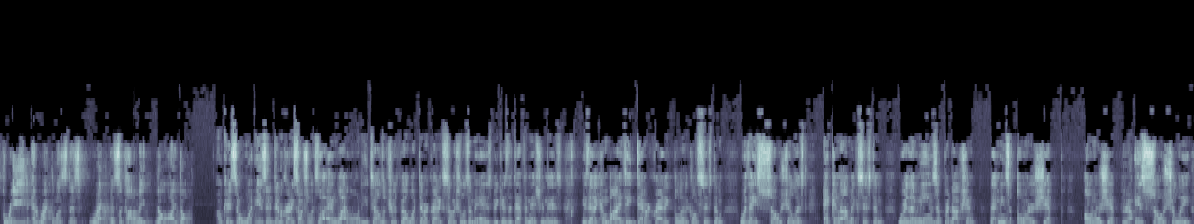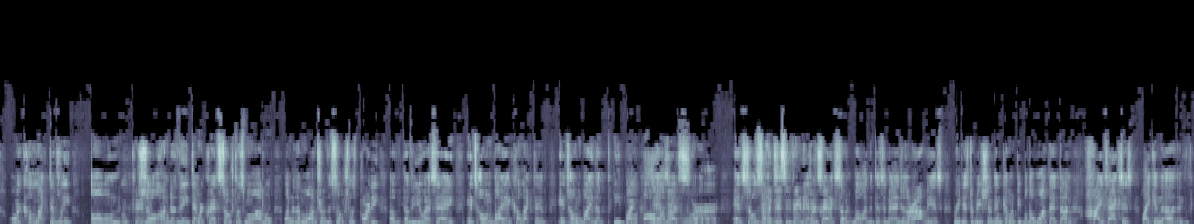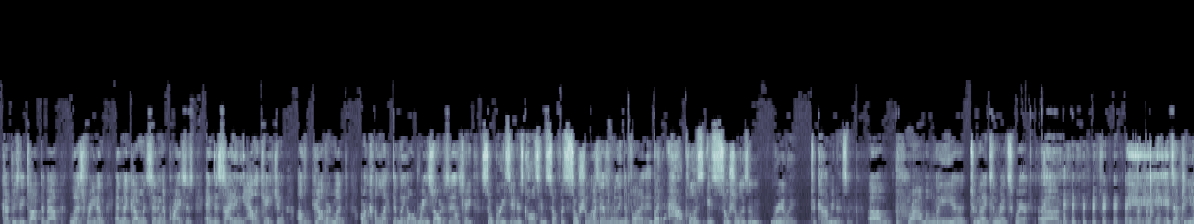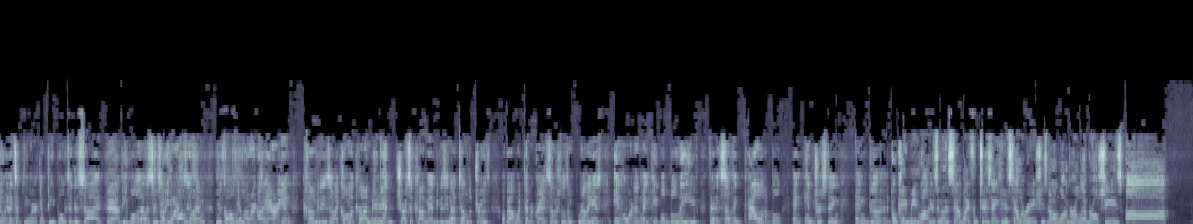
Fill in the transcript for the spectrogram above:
greed and recklessness wreck this economy? No, I don't. Okay, so what is a democratic socialist? Well, and why won't he tell the truth about what democratic socialism is? Because the definition is is that it combines a democratic political system with a socialist economic system where the means of production, that means ownership, ownership yep. is socially or collectively own. Okay. So under the Democrat socialist model, under the mantra of the Socialist Party of, of the USA, it's owned by a collective. It's owned by the people. By all as of us. It were. And so, so the disadvantages? Democratic, so, well, the disadvantages are obvious. Redistribution of income when people don't want that done. High taxes, like in uh, countries they talked about. Less freedom. And the government setting the prices and deciding the allocation of government or collectively owned resources. Okay, so Bernie Sanders calls himself a socialist. But doesn't really define it. But how close is socialism really to communism? Um, probably uh, two nights in Red Square. Uh, it, it, it's up to you, and it's up to the American people to decide. Yeah. People uh, associate you Marxism called, you with called authoritarian him a, a, communism. I call him a con man. You did? Sure, it's a con man because he's not telling the truth about what democratic socialism really is in order to make people believe that it's something palatable and interesting and good. Okay, meanwhile, here's another soundbite from Tuesday. Here's Hillary. She's no longer a liberal. She's, uh.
